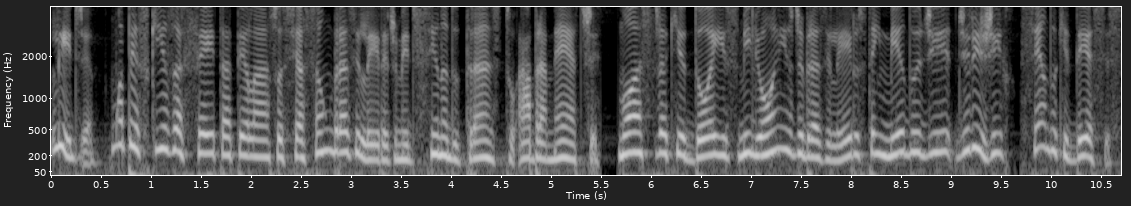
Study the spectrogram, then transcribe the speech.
Lídia, uma pesquisa feita pela Associação Brasileira de Medicina do Trânsito, Abramet, mostra que 2 milhões de brasileiros têm medo de dirigir, sendo que desses,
